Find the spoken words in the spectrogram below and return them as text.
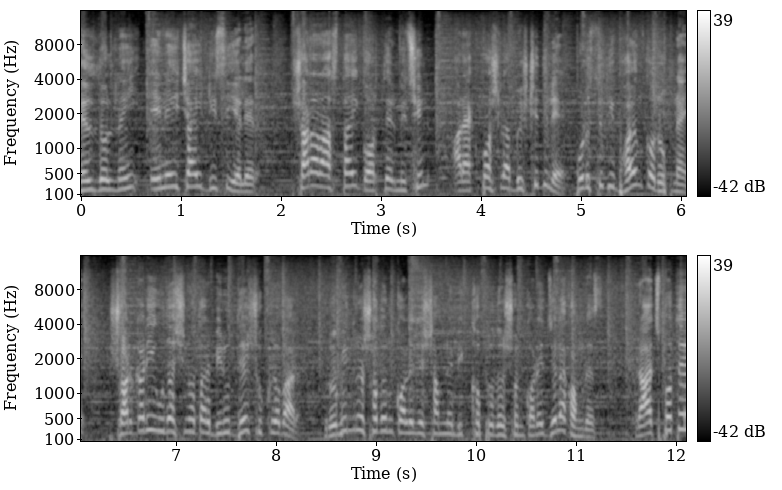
হেলদোল নেই, এনএইচআই, ডিসিএল এর। সারা রাস্তায় গর্তের মিছিল আর এক পশলা বৃষ্টি দিলে পরিস্থিতি ভয়ঙ্কর রূপ নেয়। সরকারি উদাসীনতার বিরুদ্ধে শুক্রবার রবীন্দ্র সদন কলেজের সামনে বিক্ষোভ প্রদর্শন করে জেলা কংগ্রেস। রাজপথে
